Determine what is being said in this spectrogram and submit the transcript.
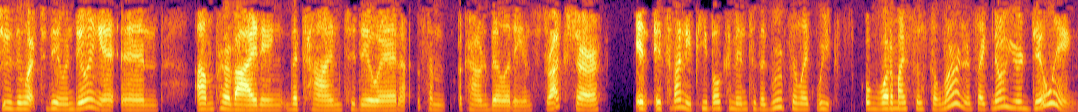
choosing what to do and doing it and um providing the time to do it, some accountability and structure. It, it's funny, people come into the groups and like, what am I supposed to learn? It's like, no, you're doing.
